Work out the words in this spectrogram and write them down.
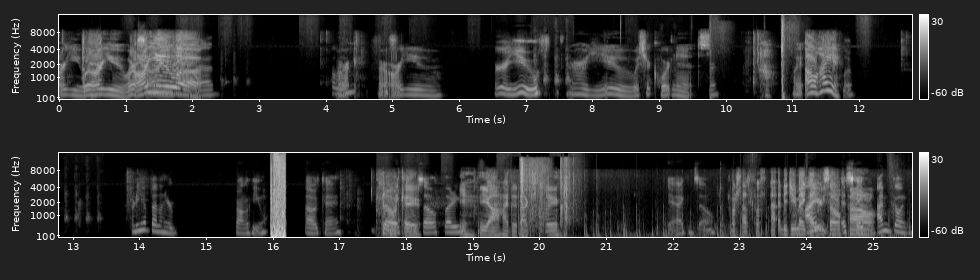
are you? Where are you? Where are Sorry, you? Uh, bad. where, where are you? Where are you? Where are you? What's your coordinates? Wait. Oh, hi. Hello. Why do you have that on your? What's wrong with you? Okay. Can you Okay. yourself, buddy? Yeah, I did actually. Yeah, I can tell. What's that supposed to? Uh, did you make that I'm yourself, escaping. pal? I'm going.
